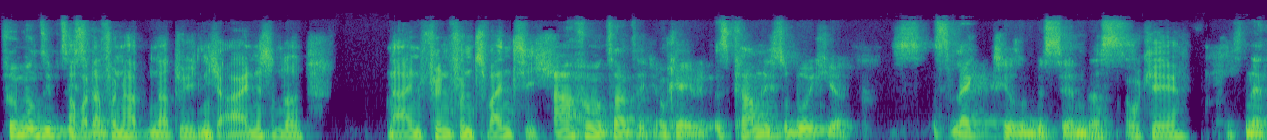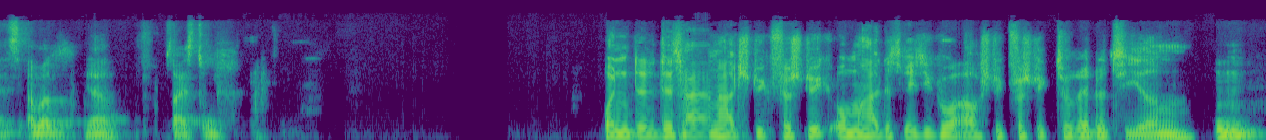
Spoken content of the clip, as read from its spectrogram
75 Aber davon hat natürlich nicht eine, sondern nein, 25. Ah, 25. Okay, es kam nicht so durch hier. Es, es leckt hier so ein bisschen das, okay. das Netz. Aber ja, sei es drum. Und äh, das halt Stück für Stück, um halt das Risiko auch Stück für Stück zu reduzieren. Mhm.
